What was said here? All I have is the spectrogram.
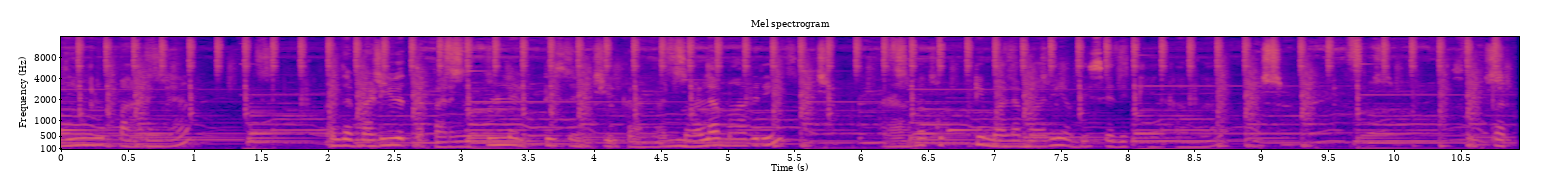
நீங்களும் பாருங்கள் அந்த வடிவத்தை பாருங்கள் புல்லை எப்படி செதுக்கியிருக்காங்க. மலை மாதிரி அழகாக குட்டி மலை மாதிரி அப்படி செதுக்கியிருக்காங்க. சூப்பர்.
